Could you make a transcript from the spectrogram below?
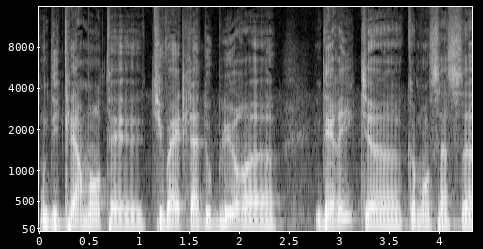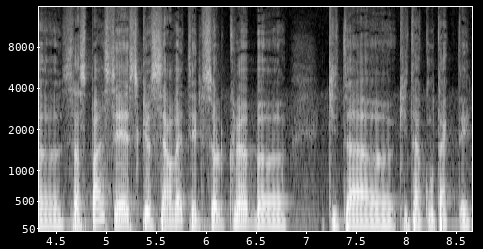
on dit clairement, tu vas être la doublure euh, d'Eric. euh, comment ça se, ça se passe? Et est-ce que Servette est le seul club euh, qui t'a euh, contacté?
